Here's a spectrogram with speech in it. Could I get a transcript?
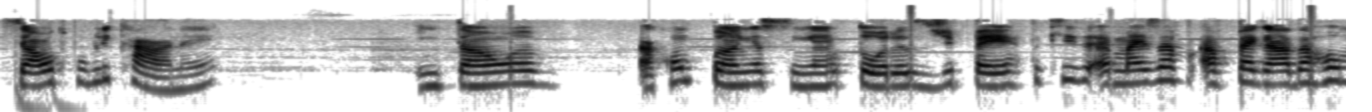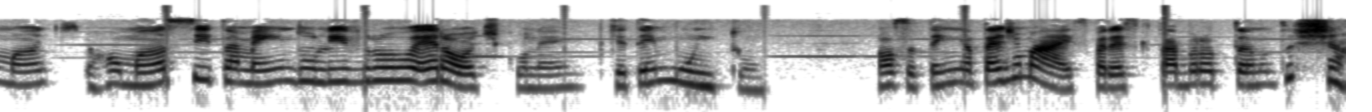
se autopublicar, né? Então eu acompanho assim autoras de perto que é mais a, a pegada romance, romance e também do livro erótico, né? Porque tem muito. Nossa, tem até demais. Parece que tá brotando do chão.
